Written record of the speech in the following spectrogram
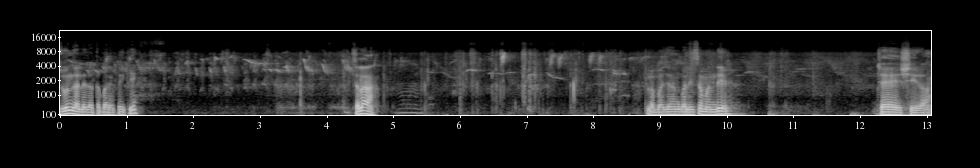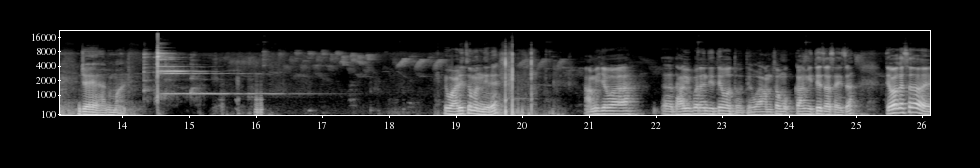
जून झाले जातं बऱ्यापैकी. चला. आपलं बजरंग बलीचं मंदिर. जय श्रीराम जय हनुमान. हे वाडीचं मंदिर आहे. आम्ही जेव्हा दहावीपर्यंत इथे होतो. तेव्हा आमचा मुक्काम इथेच असायचा. तेव्हा कसं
